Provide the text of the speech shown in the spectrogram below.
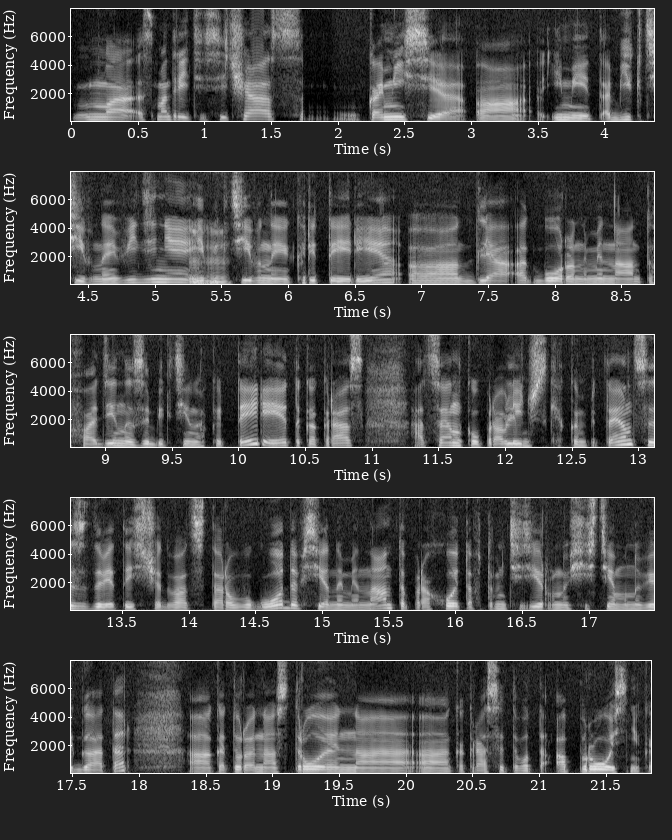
Смотрите, сейчас комиссия а, имеет объективное видение, угу. объективные критерии а, для отбора номинантов. Один из объективных критерий – это как раз оценка управленческих компетенций с 2022 года. Все номинанты проходят автоматизированную систему «Навигатор», а, которая настроена, как раз это вот опросник,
